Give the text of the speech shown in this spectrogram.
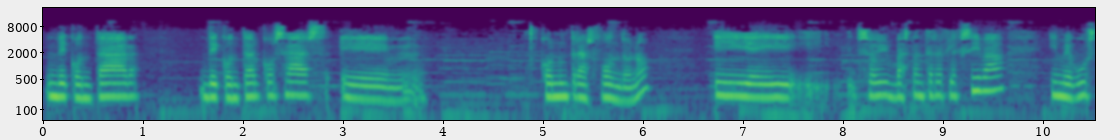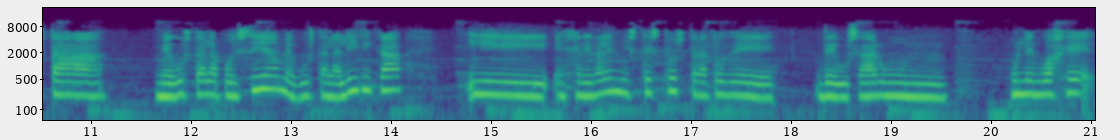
de contar de contar cosas eh, con un trasfondo, ¿no? y, soy bastante reflexiva y me gusta me gusta la poesía, me gusta la lírica y en general en mis textos trato de, de usar un, un, lenguaje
